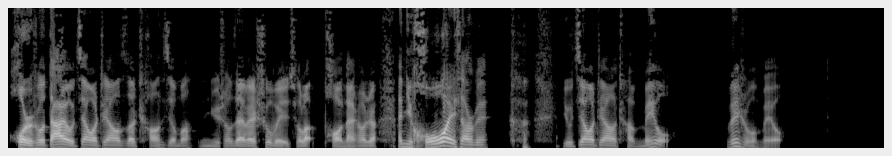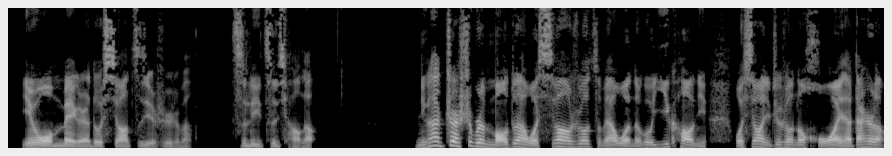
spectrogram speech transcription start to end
或者说大家有见过这样子的场景吗？女生在外受委屈了，跑男生这儿，哎，你哄我一下呗？有见过这样的场没有？为什么没有？因为我们每个人都希望自己是什么自立自强的。你看这是不是矛盾啊？我希望说怎么样，我能够依靠你，我希望你这时候能哄我一下。但是呢，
